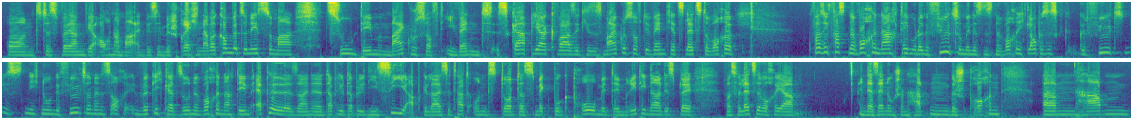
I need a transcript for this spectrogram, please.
Und das werden wir auch nochmal ein bisschen besprechen. Aber kommen wir zunächst einmal zu dem Microsoft-Event. Es gab ja quasi dieses Microsoft-Event jetzt letzte Woche quasi fast eine Woche nach dem, oder gefühlt zumindest eine Woche, ich glaube, es ist gefühlt, ist nicht nur gefühlt, sondern es ist auch in Wirklichkeit so eine Woche, nachdem Apple seine WWDC abgeleistet hat und dort das MacBook Pro mit dem Retina-Display, was wir letzte Woche ja in der Sendung schon hatten, besprochen ähm, haben,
